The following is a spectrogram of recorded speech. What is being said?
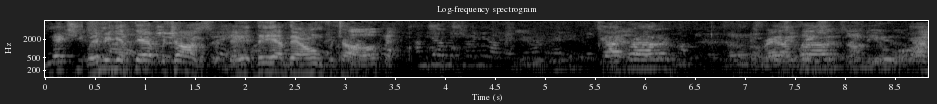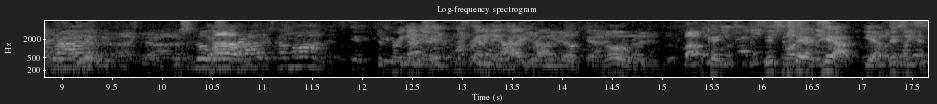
Next year. Let me get their photographer. They, they have their own oh, photographer. okay. Guy Crowder? Congratulations on the award. Guy Crowder? Let's go, Bob. Come on. They're bringing their, they're bringing their guy crowd. Okay, this is their, yeah, yeah, this is,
